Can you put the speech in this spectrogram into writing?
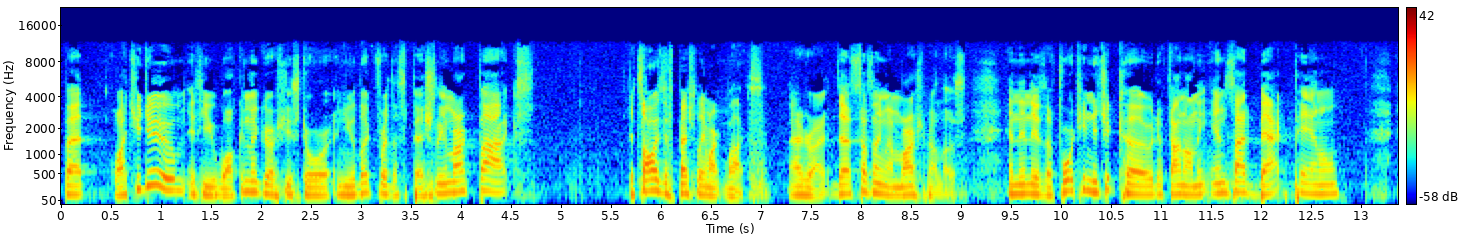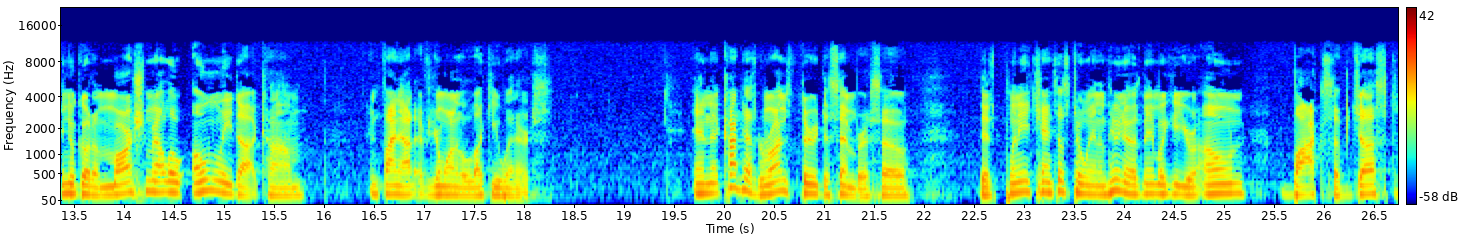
But what you do is you walk in the grocery store and you look for the specially marked box. It's always a specially marked box. That's right. That's something like marshmallows. And then there's a 14 digit code found on the inside back panel. And you'll go to marshmallowonly.com and find out if you're one of the lucky winners. And the contest runs through December, so there's plenty of chances to win. And who knows, maybe we'll get your own box of just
